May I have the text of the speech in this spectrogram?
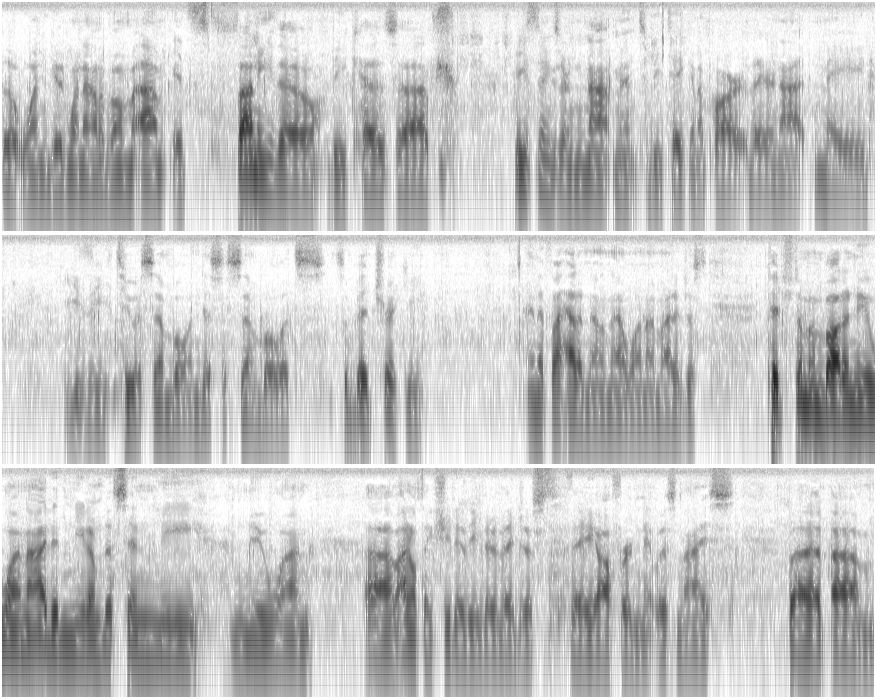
built one good one out of them. Um, it's funny though because uh, these things are not meant to be taken apart. They are not made easy to assemble and disassemble. It's it's a bit tricky. And if I had known that one, I might have just pitched them and bought a new one. I didn't need them to send me a new one. Uh, I don't think she did either. They just they offered and it was nice. But um,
